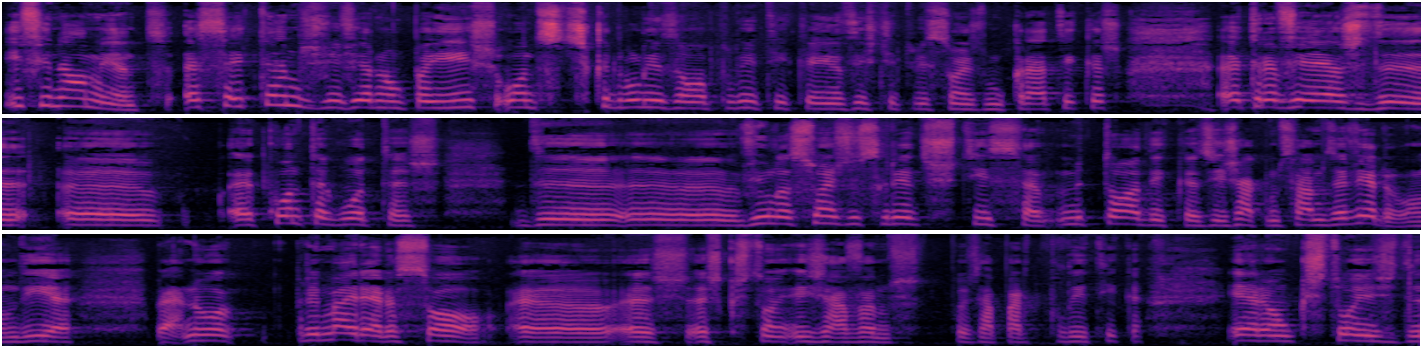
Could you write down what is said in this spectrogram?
E, finalmente, aceitamos viver num país onde se descredibilizam a política e as instituições democráticas através de uh, conta-gotas de uh, violações do segredo de justiça metódicas, e já começámos a ver, um dia, bem, no, primeiro era só uh, as, as, questões, e já vamos depois à parte política, eram questões de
